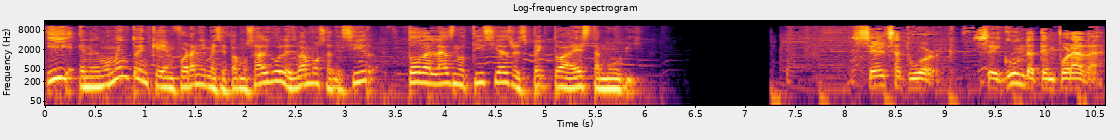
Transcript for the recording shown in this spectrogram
y en el momento en que en Foranime sepamos algo, les vamos a decir todas las noticias respecto a esta movie. Cells at Work, segunda temporada.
